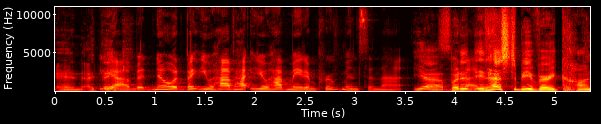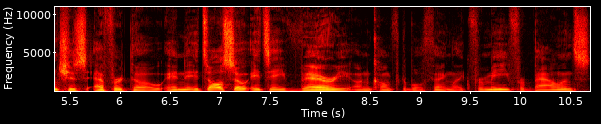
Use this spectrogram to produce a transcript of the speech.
and I think yeah, but no, but you have ha- you have made improvements in that. Yeah, So but it, it has to be a very conscious effort though, and it's also it's a very uncomfortable thing. Like for me, for balance,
